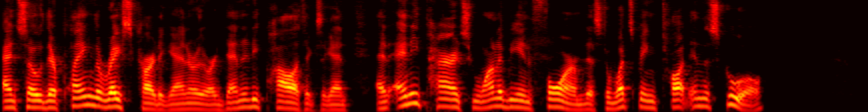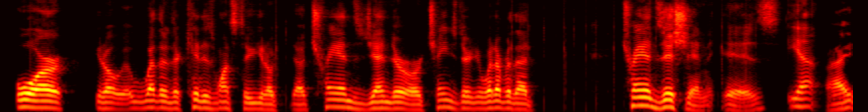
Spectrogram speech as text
and so they're playing the race card again or their identity politics again. And any parents who want to be informed as to what's being taught in the school or you know whether their kid is wants to you know uh, transgender or change their whatever that transition is Yeah. right?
